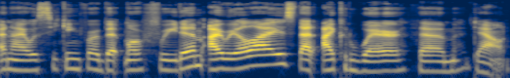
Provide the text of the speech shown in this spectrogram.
and I was seeking for a bit more freedom, I realized that I could wear them down.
